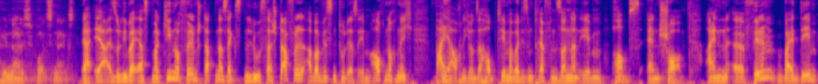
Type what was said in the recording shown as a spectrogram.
who knows what's next. Ja, er also lieber erstmal Kinofilm statt einer sechsten Luther Staffel, aber wissen tut er es eben auch noch nicht. War ja auch nicht unser Hauptthema bei diesem Treffen, sondern eben Hobbs and Shaw. Ein äh, Film, bei dem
